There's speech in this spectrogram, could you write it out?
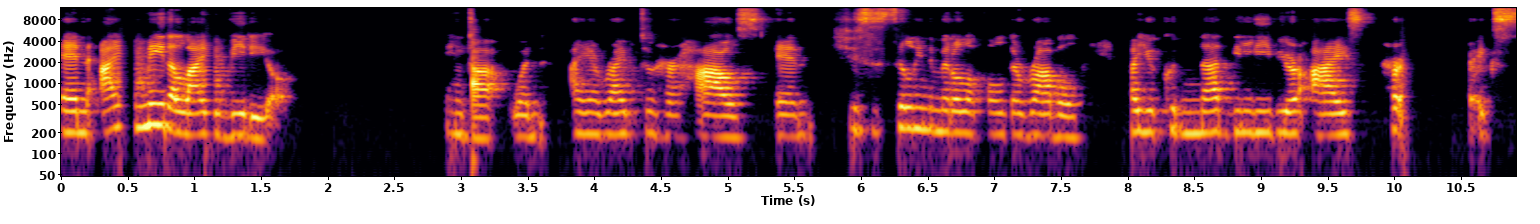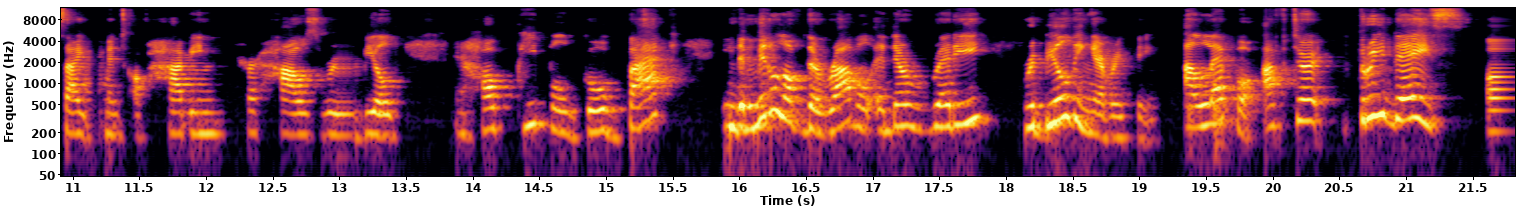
And I made a live video uh, when I arrived to her house and she's still in the middle of all the rubble, but you could not believe your eyes, her excitement of having her house rebuilt and how people go back in the middle of the rubble and they're ready rebuilding everything. Aleppo, after three days of,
